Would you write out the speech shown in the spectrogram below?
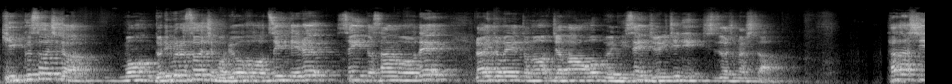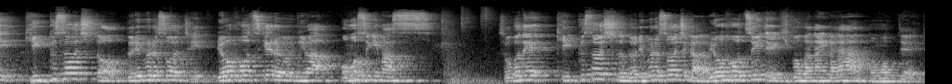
キック装置がもドリブル装置も両方ついているセイント3号でライトウェイトのジャパンオープン2011に出場しました。ただしキック装置とドリブル装置両方つけるには重すぎます。そこでキック装置とドリブル装置が両方ついてる機構がないかなと思って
